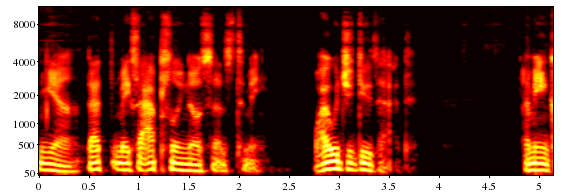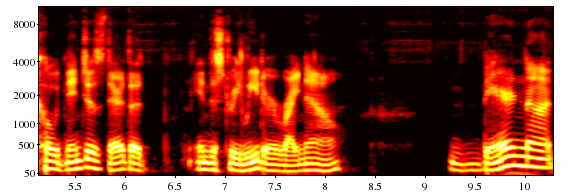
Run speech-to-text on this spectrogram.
yeah, that makes absolutely no sense to me. Why would you do that? I mean, Code Ninjas, they're the industry leader right now. They're not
